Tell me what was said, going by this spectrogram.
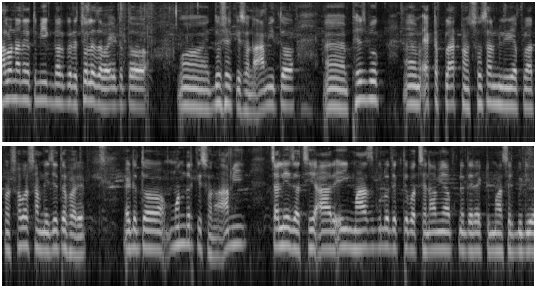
ভালো না লাগে, তুমি ইগনোর করে চলে যাবে। এটা তো দোষের কিছু না। আমি তো ফেসবুক একটা প্ল্যাটফর্ম সোশ্যাল মিডিয়া প্ল্যাটফর্ম সবার সামনে যেতে পারে। এটা তো মন্দের কিছু না। আমি চালিয়ে যাচ্ছি আর এই মাছগুলো দেখতে পাচ্ছেন, আমি আপনাদের একটি মাছের ভিডিও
